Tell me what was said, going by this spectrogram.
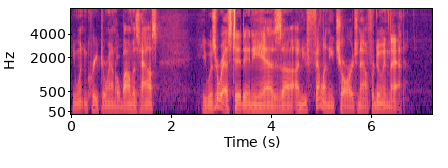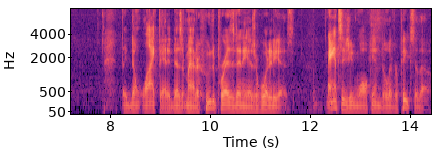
He went and creeped around Obama's house. He was arrested and he has uh, a new felony charge now for doing that. They don't like that. It doesn't matter who the president is or what it is. Nancy's, you can walk in and deliver pizza, though.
